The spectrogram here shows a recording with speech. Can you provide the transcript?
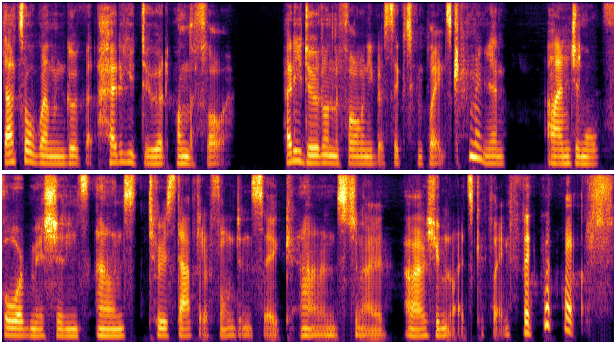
that's all well and good, but how do you do it on the floor? How do you do it on the floor when you've got six complaints coming in and, you know, four admissions and two staff that are phoned in sick and, you know, a human rights complaint?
